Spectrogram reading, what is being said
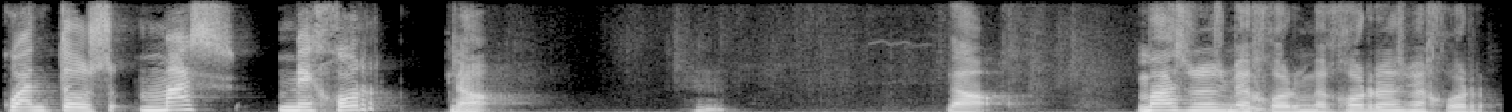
cuantos más, mejor. No. No. Más no es mejor, mejor no es mejor.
